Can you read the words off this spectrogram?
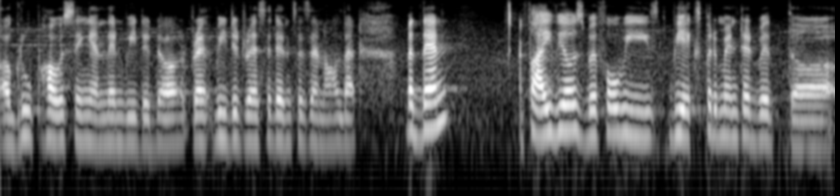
a group housing and then we did uh, re- we did residences and all that. But then five years before we we experimented with uh,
